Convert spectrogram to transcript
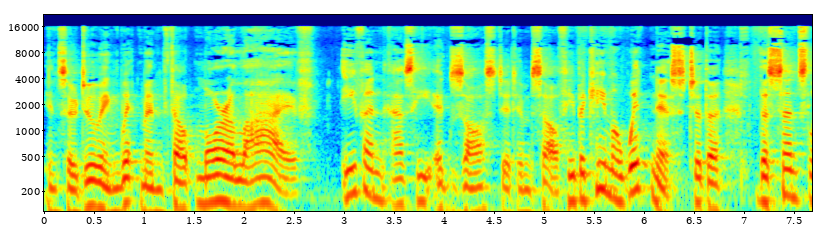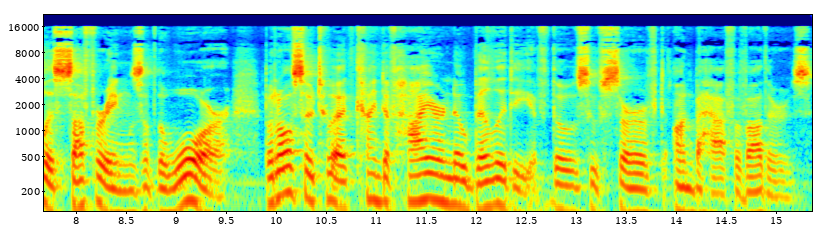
In so doing, Whitman felt more alive even as he exhausted himself. He became a witness to the, the senseless sufferings of the war, but also to a kind of higher nobility of those who served on behalf of others.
